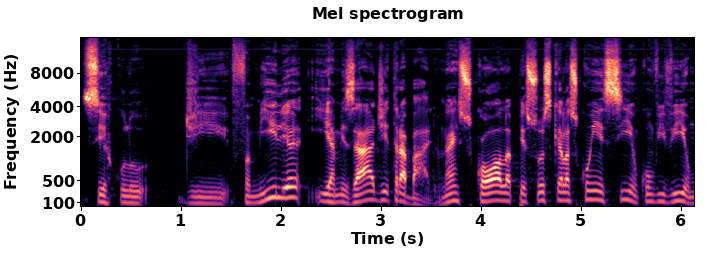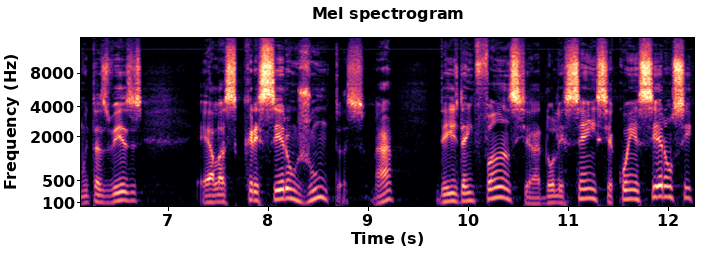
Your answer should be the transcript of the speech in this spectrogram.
círculo de família e amizade e trabalho, né? Escola, pessoas que elas conheciam, conviviam, muitas vezes elas cresceram juntas, né? Desde a infância, adolescência, conheceram-se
